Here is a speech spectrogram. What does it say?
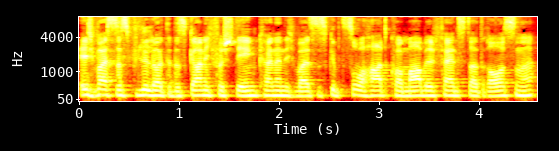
ich weiß, dass viele Leute das gar nicht verstehen können. Ich weiß, es gibt so Hardcore Marvel-Fans da draußen. Ne?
